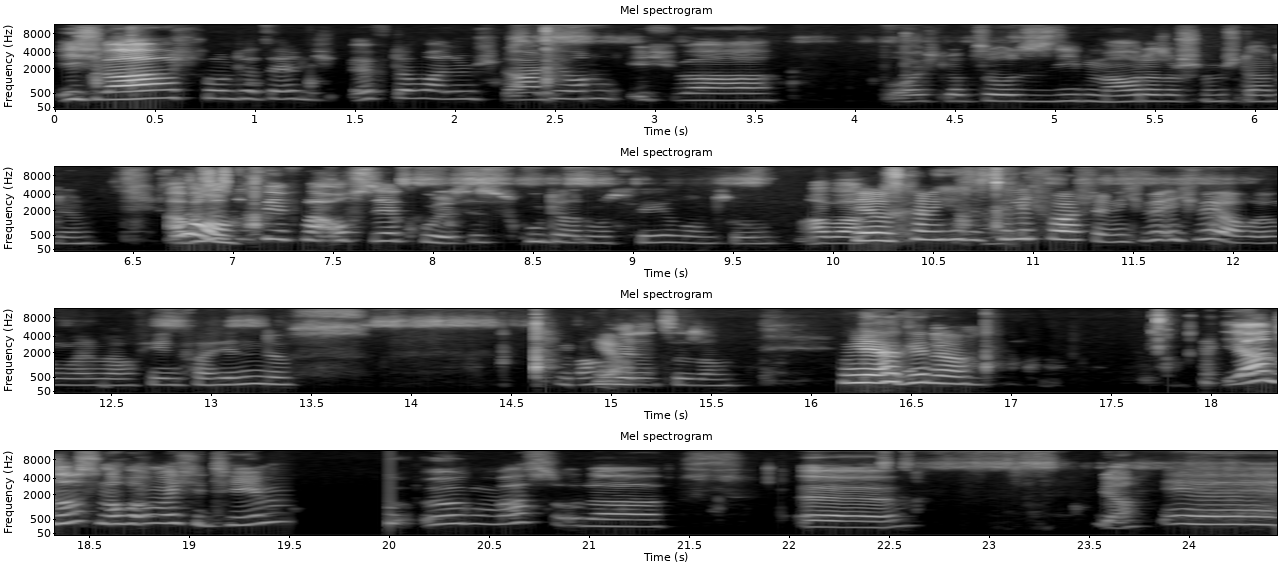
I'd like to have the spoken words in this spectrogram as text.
ich war schon tatsächlich öfter mal im Stadion. Ich war, boah, ich glaube so sieben Mal oder so schon im Stadion. Aber oh. es ist auf jeden Fall auch sehr cool. Es ist gute Atmosphäre und so. Aber ja, das kann ich mir tatsächlich vorstellen. Ich will, ich will auch irgendwann mal auf jeden Fall hin. Das machen ja. wir dann zusammen. Ja, genau. Ja, ansonsten noch irgendwelche Themen? Irgendwas? Oder äh, ja. Äh,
